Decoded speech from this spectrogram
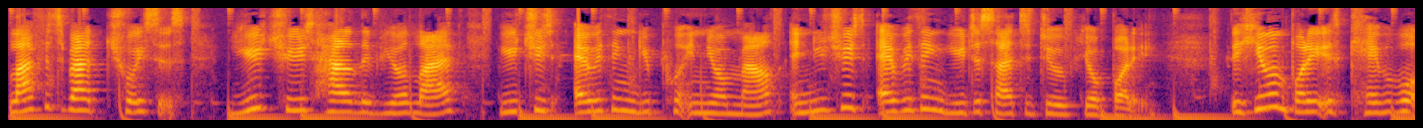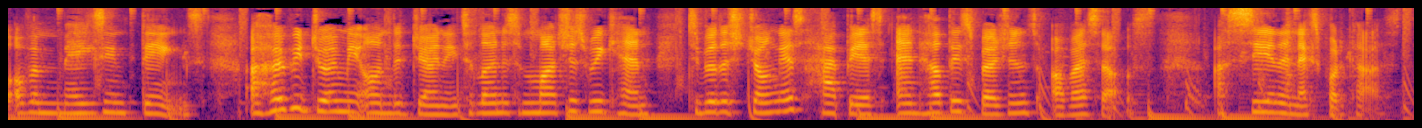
Life is about choices. You choose how to live your life, you choose everything you put in your mouth, and you choose everything you decide to do with your body. The human body is capable of amazing things. I hope you join me on the journey to learn as much as we can to build the strongest, happiest, and healthiest versions of ourselves. I'll see you in the next podcast.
